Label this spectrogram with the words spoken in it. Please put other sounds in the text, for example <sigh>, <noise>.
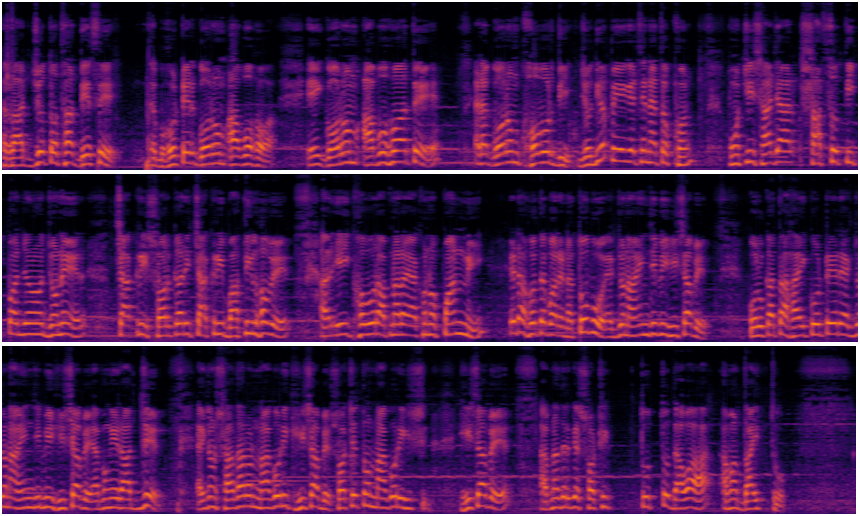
রাজ্য তথা দেশে ভোটের গরম আবহাওয়া। এই গরম আবহাওয়াতে একটা গরম খবর দিই। যদিও পেয়ে গেছেন এতক্ষণ, পঁচিশ হাজার সাতশো তিপ্পান্ন জনের চাকরি, সরকারি চাকরি বাতিল হবে, আর এই খবর আপনারা এখনও পাননি। এটা হতে পারে না। তবুও একজন আইনজীবী হিসাবে, কলকাতা হাইকোর্টের একজন আইনজীবী হিসাবে এবং এই রাজ্যের একজন সাধারণ নাগরিক হিসাবে, সচেতন নাগরিক হিস- হিসাবে আপনাদেরকে সঠিক তথ্য দেওয়া আমার দায়িত্ব।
